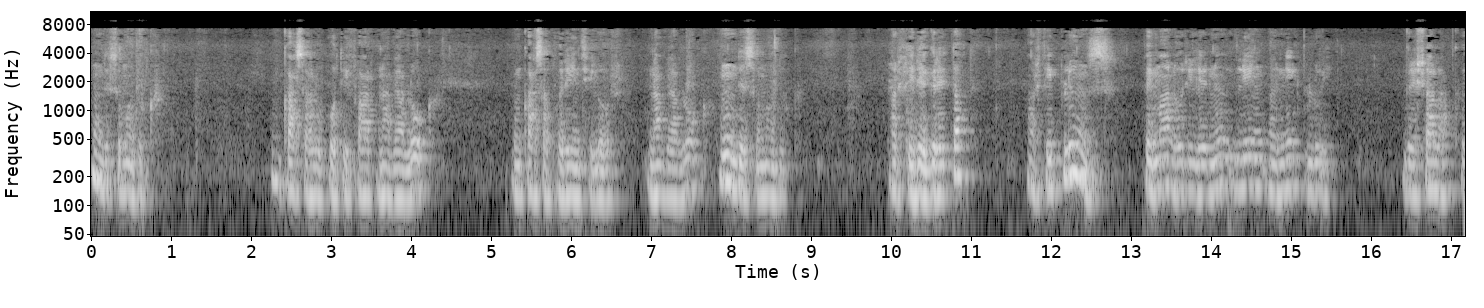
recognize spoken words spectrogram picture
Unde să mă duc? În casa lui Potifar n-avea loc, în casa părinților n-avea loc, unde să mă duc? Ar fi regretat. Ar fi plâns pe malurile Nilului greșeala că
